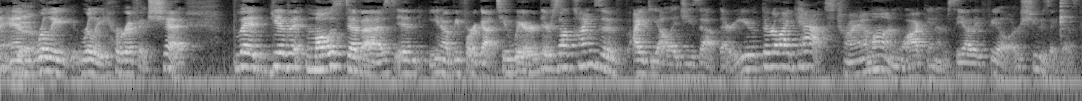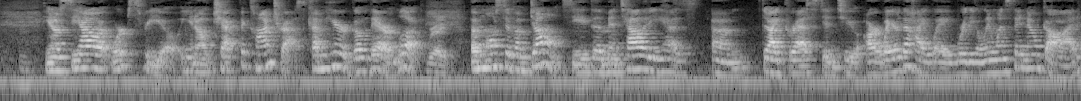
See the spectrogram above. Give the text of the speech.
and Yeah. really, really horrific shit. But give it most of us in you know before it got too weird. There's all kinds of ideologies out there. You they're like cats. Try them on, walk in them, see how they feel, or shoes, I guess. You know, see how it works for you. You know, check the contrast. Come here, go there, look. Right. But most of them don't. See, the mentality has um, digressed into our way or the highway. We're the only ones that know God,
